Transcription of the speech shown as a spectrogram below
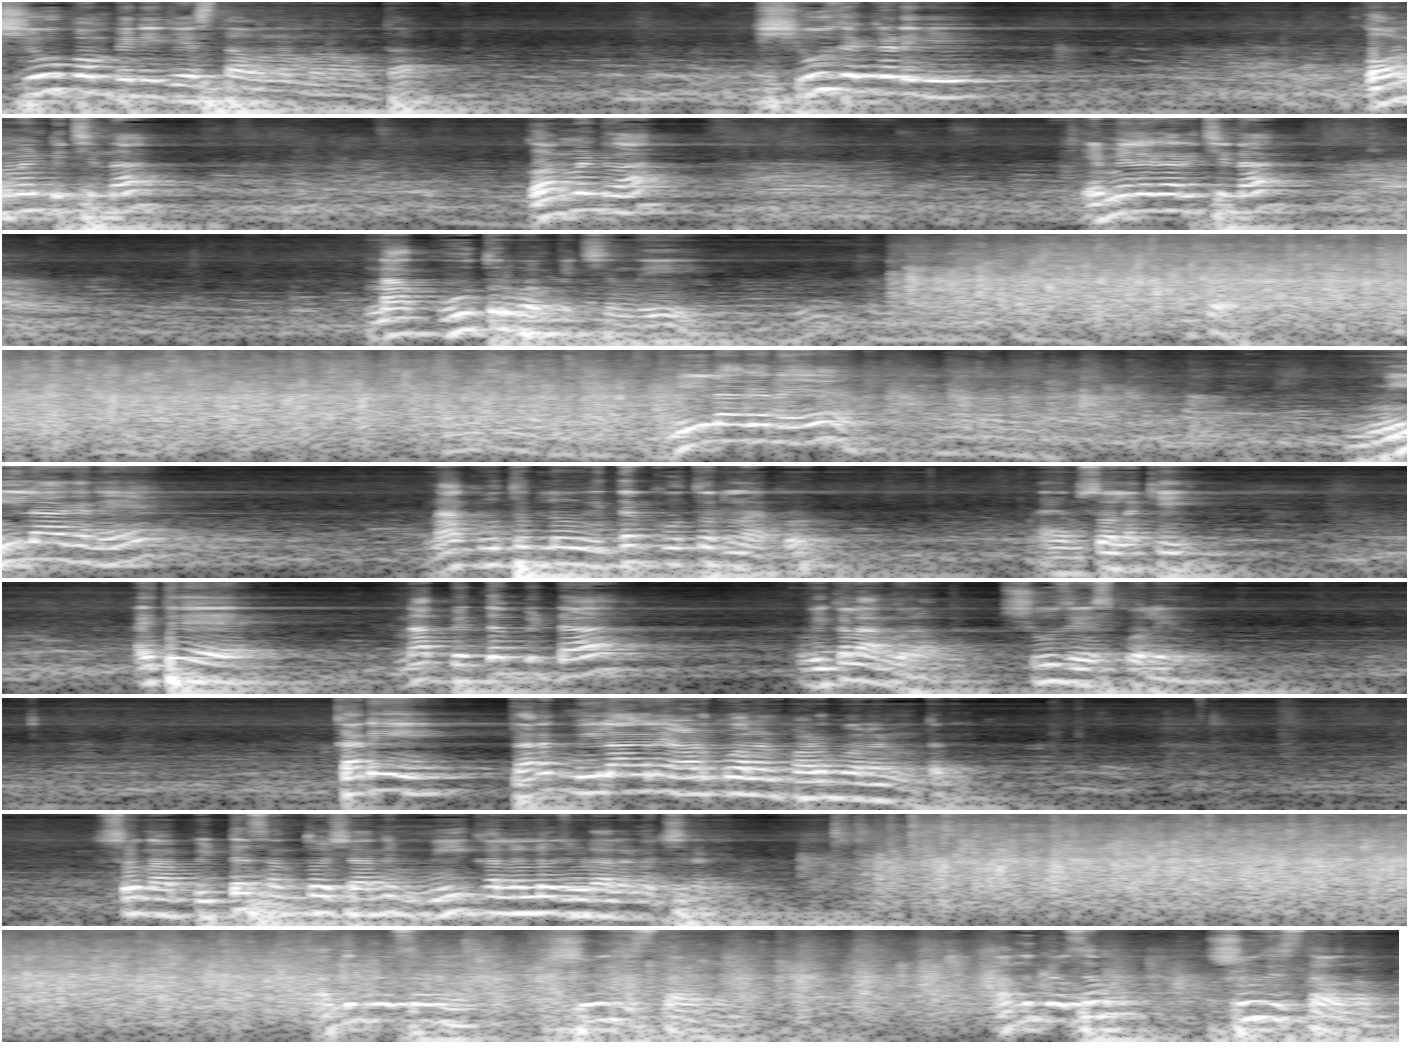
Shoe పంపిణీ చేస్తూ ఉన్నాం మనం అంతా షూస్ ఎక్కడివి? గవర్నమెంట్ ఇచ్చిందా? గవర్నమెంట్వా ఎమ్మెల్యే గారు ఇచ్చిందా నా కూతురు పంపించింది. మీలాగనే మీలాగనే నా కూతుర్లు ఇద్దరు కూతుర్లు నాకు. ఐఎమ్ సో లక్కీ అయితే నా పెద్ద బిడ్డ వికలాంగురాలు. షూస్ వేసుకోలేదు. కానీ తనకు మీలాగనే ఆడుకోవాలని పాడుకోవాలని ఉంటుంది. సో నా బిడ్డ సంతోషాన్ని మీ కళ్ళల్లో చూడాలని వచ్చిన నేను. అందుకోసం షూస్ ఇస్తా ఉన్నాను అందుకోసం షూస్ ఇస్తా ఉన్నాం.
